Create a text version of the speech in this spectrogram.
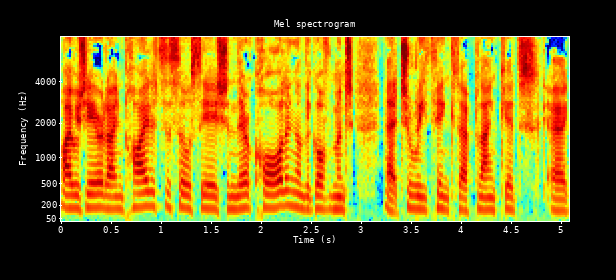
Irish Airline Pilots Association they're calling on the government uh, to rethink that blanket uh,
